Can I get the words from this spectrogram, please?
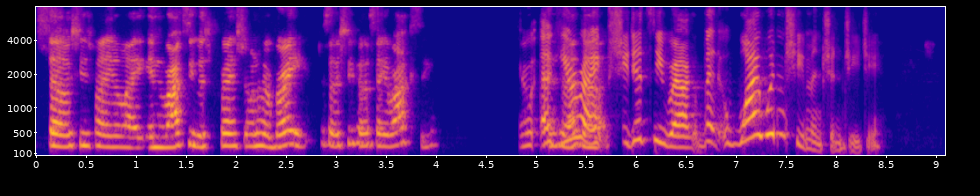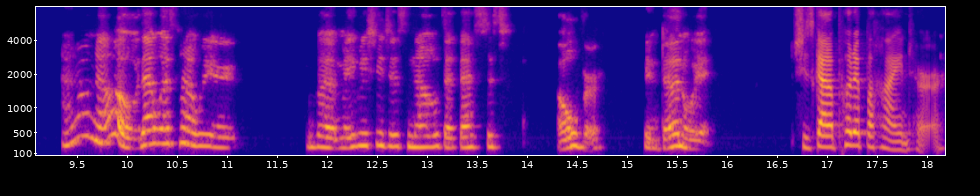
So she's probably like, and Roxy was fresh on her break, so she's gonna say Roxy. Uh, you're right. She did see Rock, but why wouldn't she mention Gigi? I don't know. That was kind of weird, but maybe she just knows that that's just over and done with. She's got to put it behind her.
